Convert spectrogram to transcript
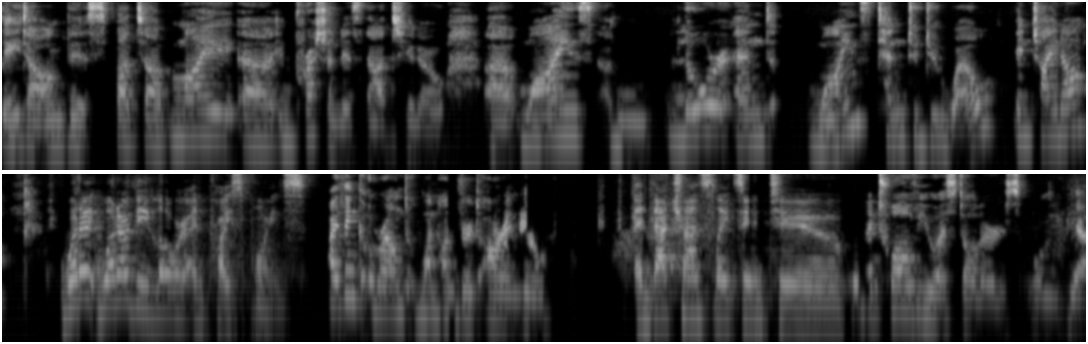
data on this, but uh, my uh, impression is that, you know, uh, wines, um, lower end wines tend to do well in China. What are, what are the lower end price points? I think around 100 RMB. And that translates into 12 US dollars. Um, yeah.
